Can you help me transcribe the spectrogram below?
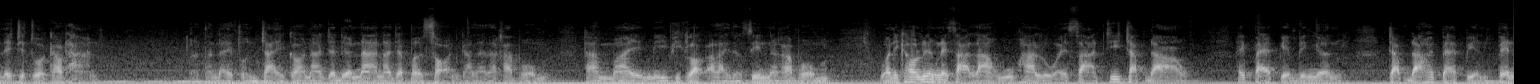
เลขเจ็ดตัวเก้าฐาน ท่านใดสนใจก็น่าจะเดือนหน้าน่าจะเปิดสอนกันแล้วนะครับ ผมถ้าไม่มีพลิกล็อกอะไรทั้งสิ้นนะครับ ผม วันนี้เข้าเรื่องในศาสตร์ราหูพารวยศาสตร์ที่จับดาว ให้แปลเปลี่ยนเป็นเงิน จับดาวให้แปลเปลี่ยนเป็น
